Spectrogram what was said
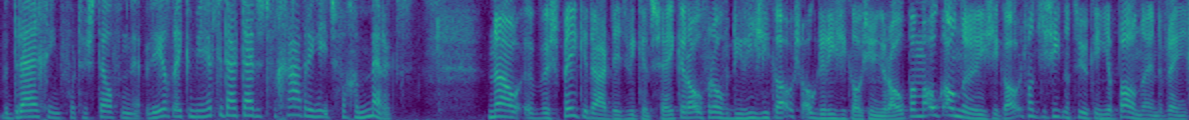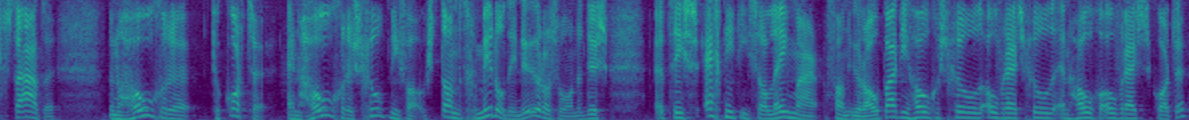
bedreiging voor het herstel van de wereldeconomie. Heeft u daar tijdens de vergaderingen iets van gemerkt? Nou, we spreken daar dit weekend zeker over, over die risico's. Ook de risico's in Europa, maar ook andere risico's. Want je ziet natuurlijk in Japan en de Verenigde Staten... een hogere tekorten en hogere schuldniveaus dan het gemiddelde in de eurozone. Dus het is echt niet iets alleen maar van Europa, die hoge schulden, overheidsschulden en hoge overheidstekorten.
